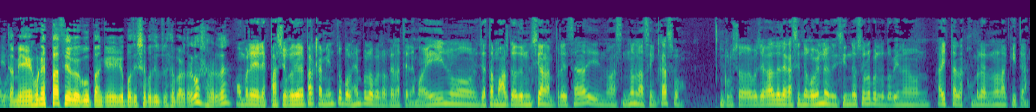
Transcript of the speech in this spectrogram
y también es un espacio que ocupan que, que se puede utilizar para otra cosa, ¿verdad? Hombre, el espacio que de aparcamiento, por ejemplo, pero que la tenemos ahí, no, ya estamos hartos de denunciar a la empresa y no, no nos hacen caso. Incluso hemos llegado a la delegación de gobierno diciéndoselo, pero todavía no, ahí están las escombras, no la quitan.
